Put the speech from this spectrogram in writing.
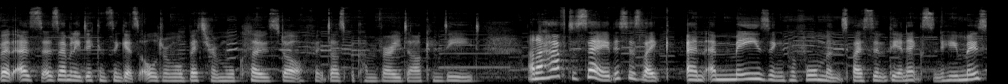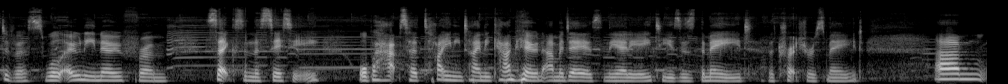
But as as Emily Dickinson gets older and more bitter and more closed off, it does become very dark indeed. And I have to say, this is like an amazing performance by Cynthia Nixon, who most of us will only know from Sex and the City or perhaps her tiny, tiny cameo in Amadeus in the early 80s as the maid, the treacherous maid. Um,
